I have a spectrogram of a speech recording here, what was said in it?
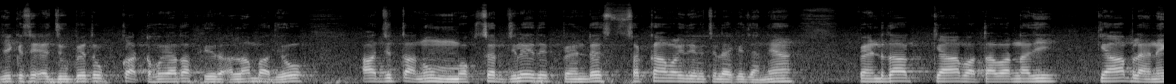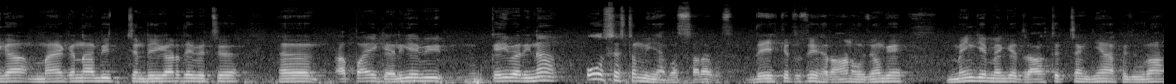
ਜੇ ਕਿਸੇ ਅਜੂਬੇ ਤੋਂ ਘੱਟ ਹੋਇਆ ਤਾਂ ਫਿਰ ਅਲੰਭਾ ਦਿਓ। ਅੱਜ ਤੁਹਾਨੂੰ ਮੁਕਤਸਰ ਜ਼ਿਲ੍ਹੇ ਦੇ ਪਿੰਡ ਸੱਕਾਂਵਾਲੀ ਦੇ ਵਿੱਚ ਲੈ ਕੇ ਜਾਂਦੇ ਹਾਂ। ਪਿੰਡ ਦਾ ਕਿਆ ਵਾਤਾਵਰਨ ਆ ਜੀ? ਕਿਆ ਪਲੈਨਿੰਗ ਆ ਮੈਂ ਕਹਿੰਦਾ ਵੀ ਚੰਡੀਗੜ੍ਹ ਦੇ ਵਿੱਚ ਆਪਾਂ ਇਹ ਕਹਿ ਲਈਏ ਵੀ ਕਈ ਵਾਰੀ ਨਾ ਉਹ ਸਿਸਟਮ ਹੀ ਆ ਬਸ ਸਾਰਾ ਕੁਝ ਦੇਖ ਕੇ ਤੁਸੀਂ ਹੈਰਾਨ ਹੋ ਜਾਓਗੇ। ਮਹਿੰਗੇ ਮਹਿੰਗੇ ਦਰਖਤ ਚੰਗੀਆਂ ਖਜੂਰਾਂ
